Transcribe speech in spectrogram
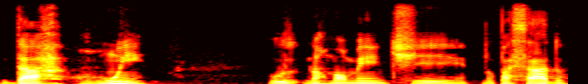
dar ruim, normalmente no passado,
